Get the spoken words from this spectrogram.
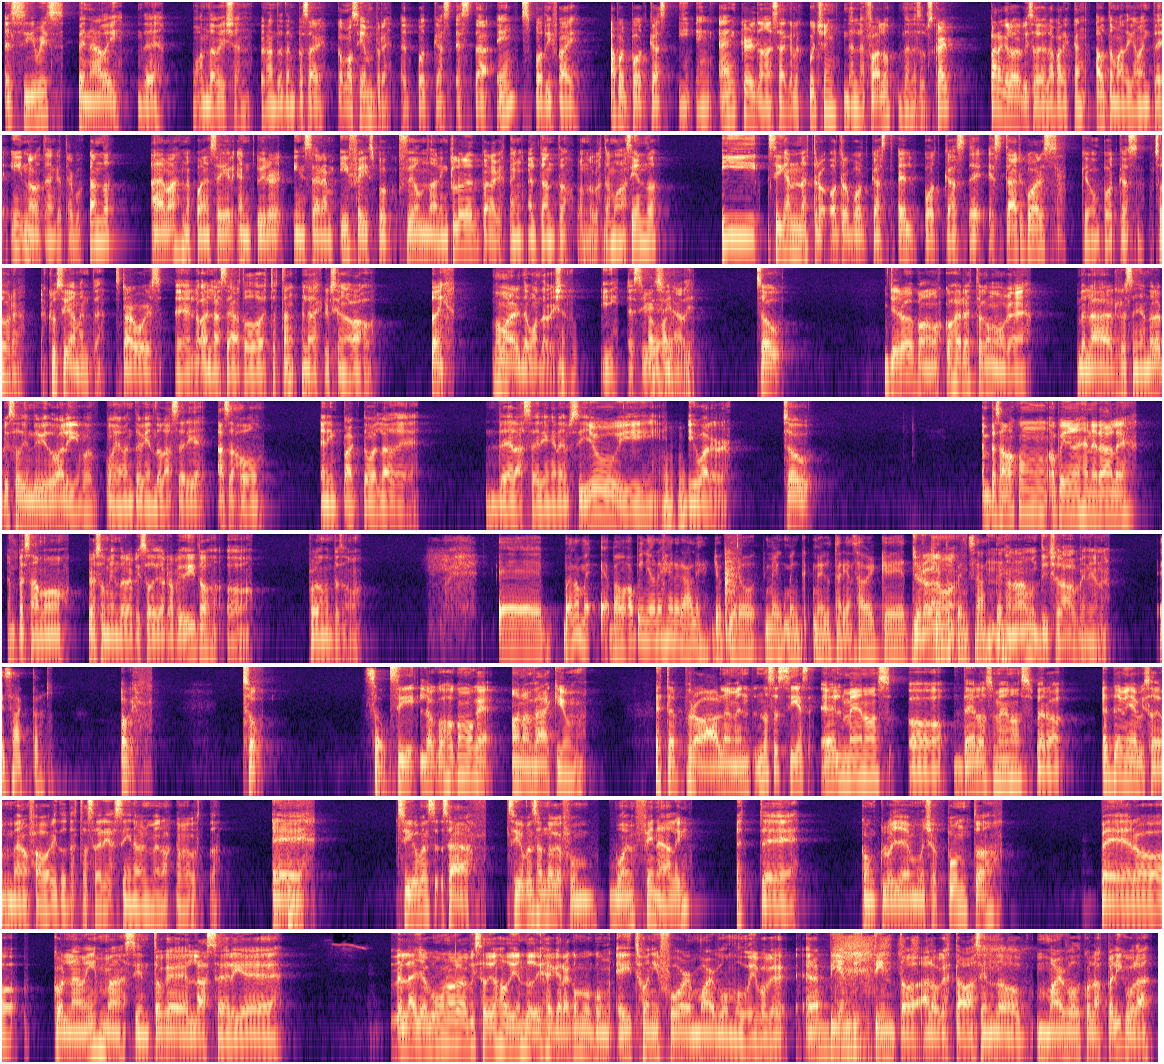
el series finale de WandaVision. Pero antes de empezar, como siempre, el podcast está en Spotify, Apple Podcast y en Anchor, donde sea que lo escuchen. Denle follow, denle subscribe para que los episodios le aparezcan automáticamente y no los tengan que estar buscando. Además, nos pueden seguir en Twitter, Instagram y Facebook, Film Not Included, para que estén al tanto con lo que estamos haciendo. Y sigan nuestro otro podcast, el podcast de Star Wars, que es un podcast sobre exclusivamente Star Wars. Eh, los enlaces a todo esto están en la descripción abajo. Tony, vamos a hablar de WandaVision y el series finale. So, yo creo que podemos coger esto como que, ¿verdad? Reseñando el episodio individual y pues, obviamente viendo la serie as a whole, el impacto, ¿verdad? De, de la serie en el MCU y, y whatever. So, empezamos con opiniones generales. Empezamos resumiendo el episodio rapidito o por dónde empezamos? Eh, bueno, eh, vamos a opiniones generales. Yo quiero, me, me, gustaría saber qué, qué tú pensaste. No nos hemos dicho las opiniones. Exacto. Ok. So. So. Si lo cojo como que on a vacuum, este probablemente, no sé si es el menos o de los menos, pero es de mis episodios menos favoritos de esta serie, sino el menos que me gustó. Eh, sigo, sea, sigo pensando que fue un buen finale. Este concluye muchos puntos, pero con la misma siento que la serie ¿verdad? Yo con uno de los episodios jodiendo dije que era como con A24 Marvel Movie, porque era bien distinto a lo que estaba haciendo Marvel con las películas.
